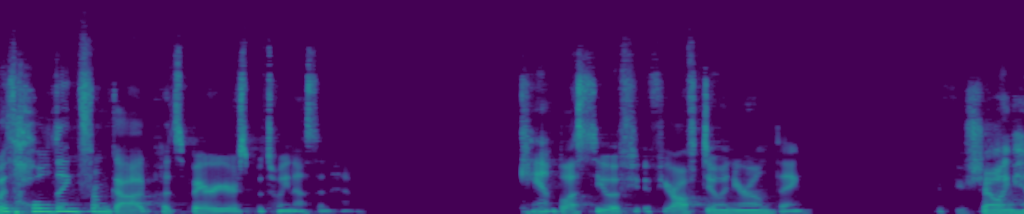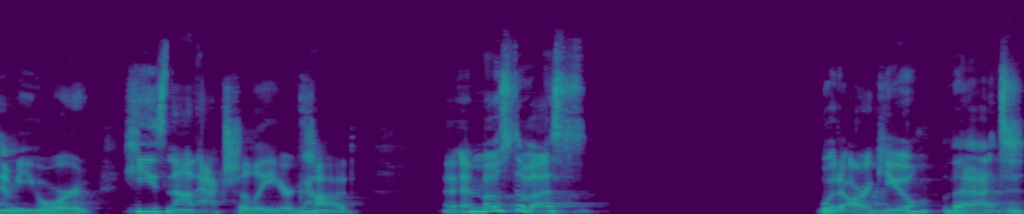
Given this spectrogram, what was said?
Withholding from God puts barriers between us and him. Can't bless you if, if you're off doing your own thing. If you're showing him your, he's not actually your God. And most of us would argue that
